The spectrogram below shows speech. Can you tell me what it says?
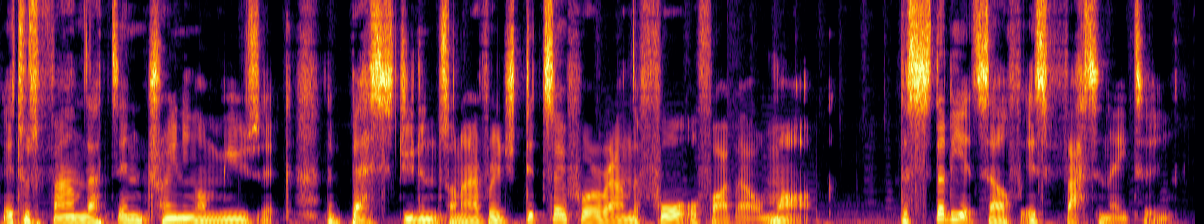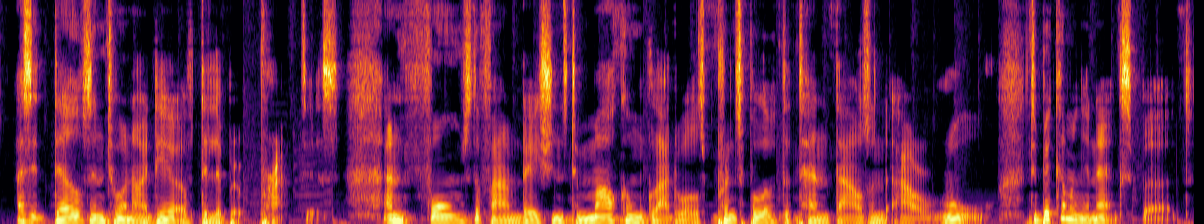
it was found that in training on music, the best students on average did so for around the 4 or 5 hour mark. The study itself is fascinating, as it delves into an idea of deliberate practice, and forms the foundations to Malcolm Gladwell's principle of the 10,000 hour rule to becoming an expert,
